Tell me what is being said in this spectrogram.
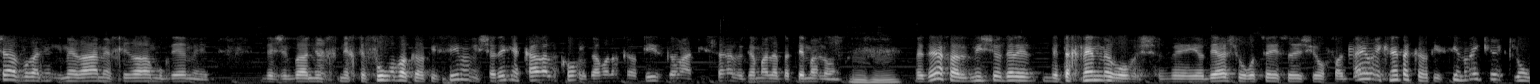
שעברה נגמרה המכירה המוקדמת, ושכבר נח- נחטפו רוב הכרטיסים, הוא משלם יקר על הכל, גם על הכרטיס, גם על הטיסה וגם על הבתי מלון. בדרך כלל מי שיודע לתכנן מראש, ויודע שהוא רוצה לעשות איזושהי הופעה, גם אם הוא יקנה את הכרטיסים, לא יקרה כלום.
